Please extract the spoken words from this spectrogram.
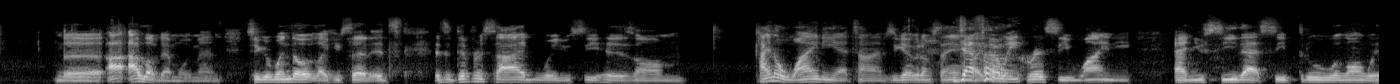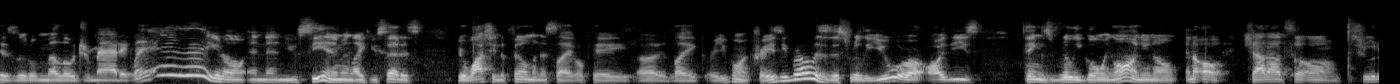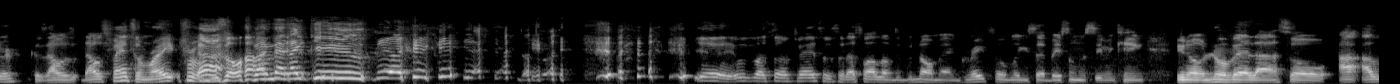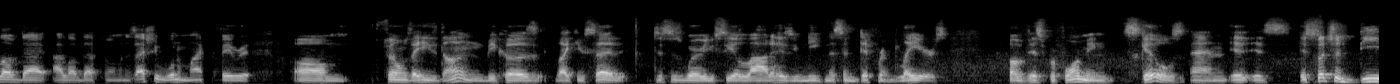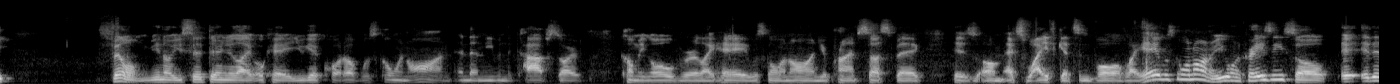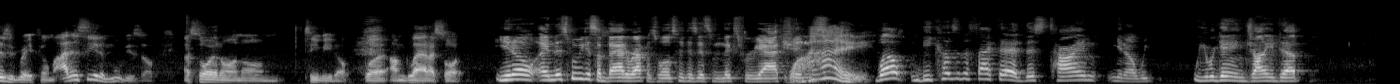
The I, I love that movie, man. Secret Window, like you said, it's it's a different side where you see his um kind of whiny at times. You get what I'm saying? Definitely. like, prissy, whiny, and you see that seep through along with his little melodramatic, like eh, you know. And then you see him, and like you said, it's you're watching the film, and it's like, okay, uh, like, are you going crazy, bro? Is this really you, or are these things really going on? You know? And oh, shout out to um Shooter because that was that was Phantom, right? From Ah, my man, I kill. yeah, yeah, yeah. yeah, it was my son Phantom, so that's why I loved it. But no, man, great film, like you said, based on the Stephen King, you know, novella. So I, I love that. I love that film, and it's actually one of my favorite um films that he's done because, like you said, this is where you see a lot of his uniqueness and different layers of his performing skills, and it, it's it's such a deep film. You know, you sit there and you're like, okay, you get caught up, what's going on? And then even the cops start coming over, like, hey, what's going on? Your prime suspect, his um ex-wife gets involved, like, hey, what's going on? Are you going crazy? So it, it is a great film. I didn't see it in movies though. I saw it on um TV though, but I'm glad I saw it. You know, and this movie gets a bad rap as well too because it gets some mixed reactions. Why? Well, because of the fact that at this time, you know, we we were getting Johnny Depp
